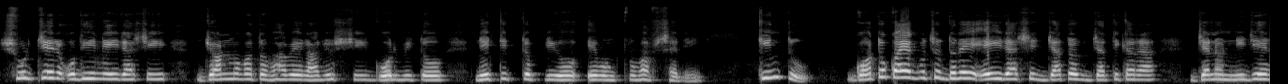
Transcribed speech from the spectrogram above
সূর্যের অধীন এই রাশি জন্মগতভাবে রাজস্বী, গর্বিত, নেতৃত্বপ্রিয় এবং প্রভাবশালী। কিন্তু গত কয়েক বছর ধরে এই রাশির জাতক জাতিকারা যেন নিজের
